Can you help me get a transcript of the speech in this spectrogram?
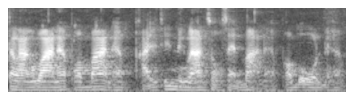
ตารางวานะครับพร้อมบ้านนะครับ ขายอยู่ที่1ล้าน2แสนบาทนะครับพร้อมโอนนะครับ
